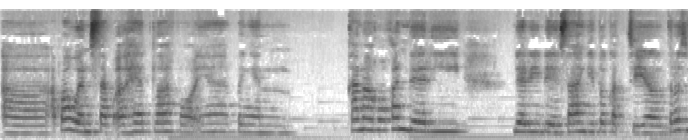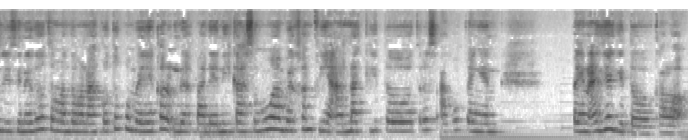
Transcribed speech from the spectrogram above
uh, apa one step ahead lah pokoknya. Pengen kan aku kan dari dari desa gitu kecil. Terus di sini tuh teman-teman aku tuh kebanyakan udah pada nikah semua bahkan punya anak gitu. Terus aku pengen pengen aja gitu. Kalau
